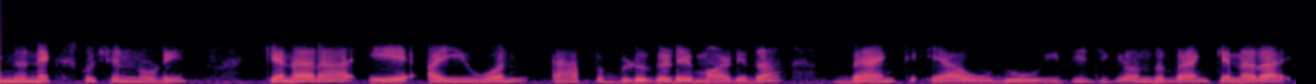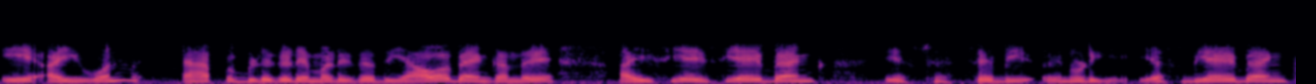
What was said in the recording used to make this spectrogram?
ಇನ್ನು ನೆಕ್ಸ್ಟ್ ಕ್ವಶನ್ ನೋಡಿ. Canara A I one app ಬಿಡುಗಡೆ ಮಾಡಿದ ಬ್ಯಾಂಕ್ ಯಾವುದು? ಇತ್ತೀಚೆಗೆ ಒಂದು bank Canara A I one app ಬಿಡುಗಡೆ ಮಾಡಿರೋದು ಯಾವ ಬ್ಯಾಂಕ್ ಅಂದರೆ I C I C I bank, S SEBI ನೋಡಿ S B I bank,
